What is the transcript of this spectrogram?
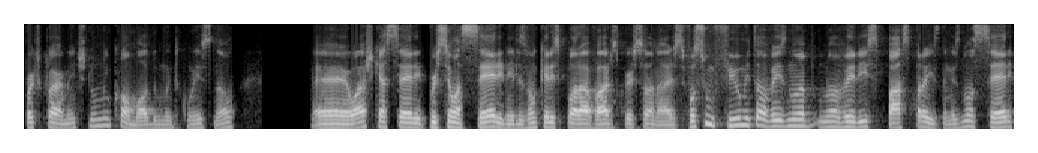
particularmente, não me incomodo muito com isso, não. É, eu acho que a série, por ser uma série, né, eles vão querer explorar vários personagens. Se fosse um filme, talvez não, não haveria espaço para isso, né? Mas numa série,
